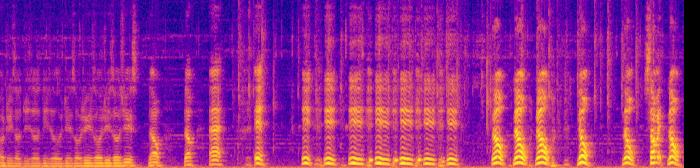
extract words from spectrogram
Oh jeez, oh jeez, oh jeez, oh jeez, oh jeez, oh jeez, oh jeez. No. No. Eh. Eh. Eh. Eh. Eh. Eh. Eh. Eh. No, no, no, no, no, stop it, no,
